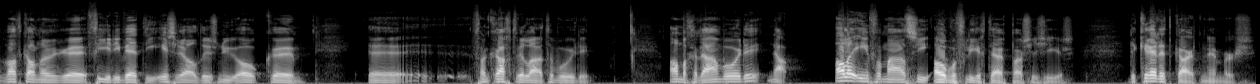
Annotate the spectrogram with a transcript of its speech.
wat kan er via die wet die Israël dus nu ook van kracht wil laten worden, allemaal gedaan worden? Nou, alle informatie over vliegtuigpassagiers, de creditcardnummers,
